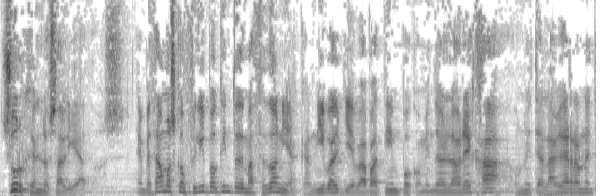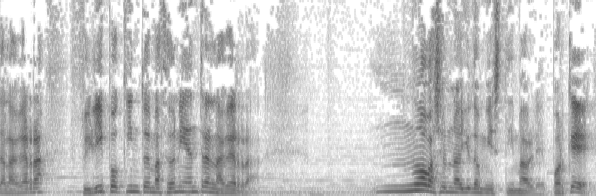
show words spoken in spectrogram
Surgen los aliados. Empezamos con Filipo V de Macedonia, que Aníbal llevaba tiempo comiendo en la oreja, únete a la guerra, únete a la guerra. Filipo V de Macedonia entra en la guerra. No va a ser una ayuda muy estimable. ¿Por qué?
